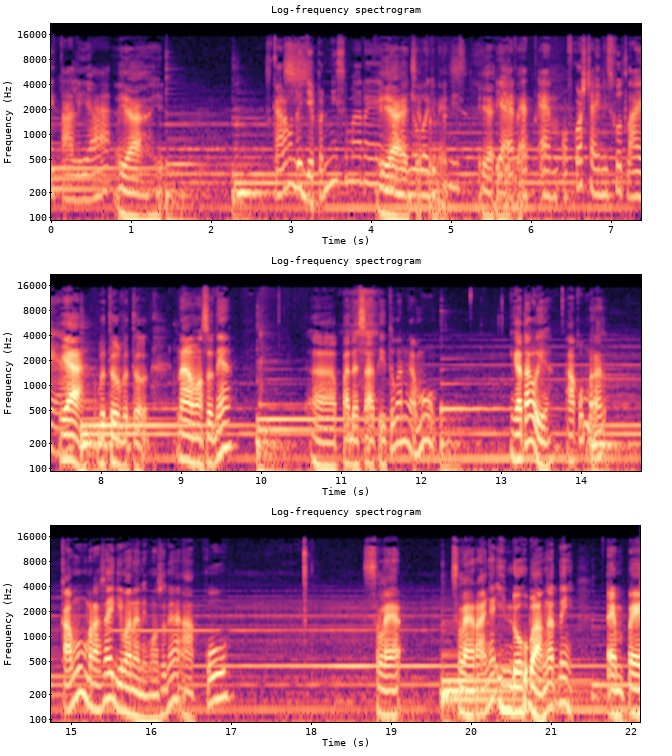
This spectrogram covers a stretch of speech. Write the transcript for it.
Italia, ya sekarang udah Japanese kemarin, Iya, nyoba-nyoba Japanese. Japanese. Iya, Ya, gitu. and, and, of course Chinese food lah ya. Ya, betul betul. Nah, maksudnya eh, pada saat itu kan kamu nggak tahu ya. Aku merasa kamu merasa gimana nih? Maksudnya aku sele- seleranya Indo banget nih. Tempe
